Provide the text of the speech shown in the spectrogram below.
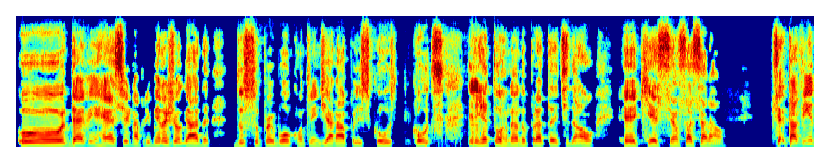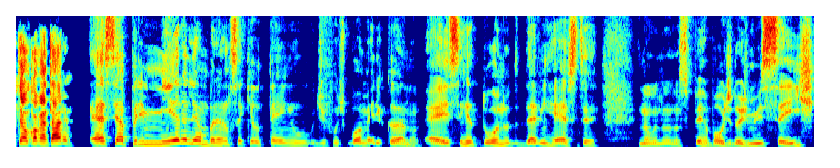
o Devin Hester na primeira jogada do Super Bowl contra o Indianapolis Colts, ele retornando para touchdown, é, que é sensacional. Tavinho, tem um comentário? Essa é a primeira lembrança que eu tenho de futebol americano. É esse retorno do Devin Hester no, no- no Super Bowl de 2006.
